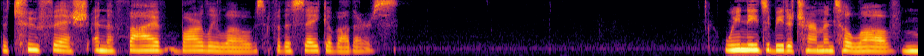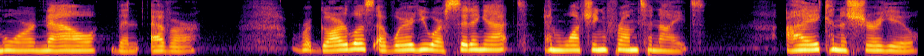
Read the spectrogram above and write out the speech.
the two fish and the five barley loaves for the sake of others. We need to be determined to love more now than ever. Regardless of where you are sitting at and watching from tonight, I can assure you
